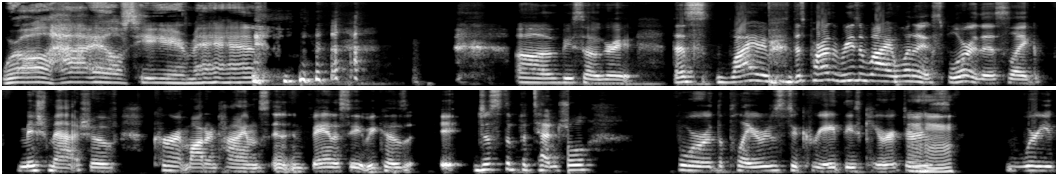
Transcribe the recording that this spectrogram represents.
We're all high elves here, man. Oh, it'd be so great. That's why that's part of the reason why I want to explore this like mishmash of current modern times and, in fantasy because it just the potential for the players to create these characters Mhm. where you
